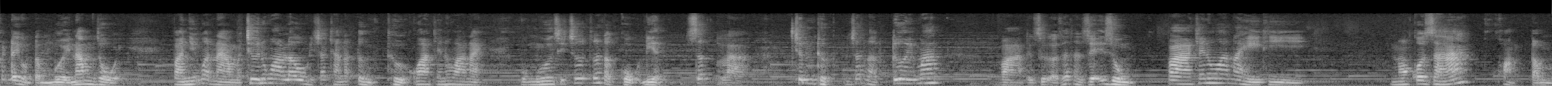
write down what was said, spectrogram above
cách đây khoảng tầm 10 năm rồi và những bạn nào mà chơi nước hoa lâu thì chắc chắn đã từng thử qua chai nước hoa này. Một mùi hương citrus rất là cổ điển, rất là chân thực, rất là tươi mát và thực sự là rất là dễ dùng. Và chai nước hoa này thì nó có giá khoảng tầm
